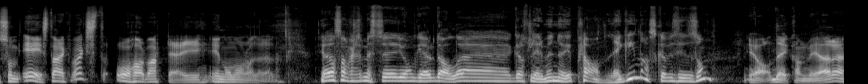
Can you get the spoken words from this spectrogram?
som er i sterk vekst, og har vært det i, i noen år allerede. Ja, Samferdselsminister Jon Georg Dale, gratulerer med nøye planlegging, da, skal vi si det sånn? Ja, det kan vi gjøre.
